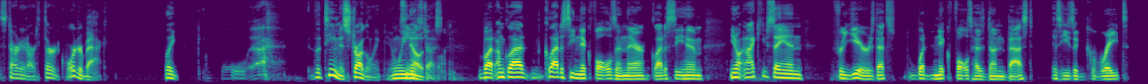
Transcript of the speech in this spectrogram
started our third quarterback. Like, uh, the team is struggling, and we know this. But I'm glad glad to see Nick Foles in there. Glad to see him. You know, and I keep saying for years that's what Nick Foles has done best is he's a great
